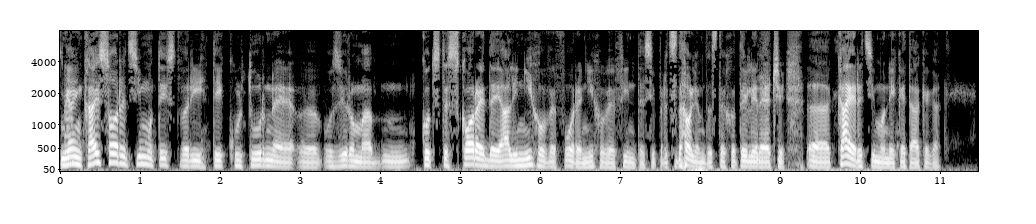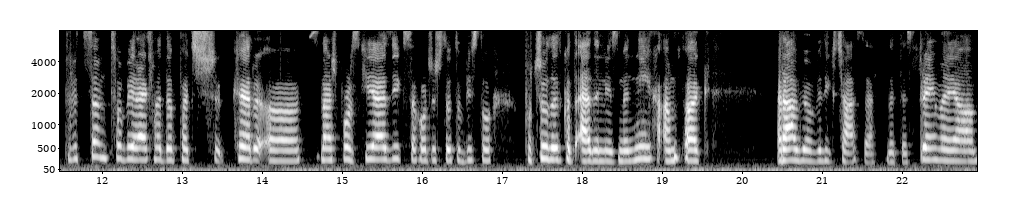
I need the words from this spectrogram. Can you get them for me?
ja, in kaj so recimo te stvari, te kulturne, uh, oziroma kot ste skoraj dejali, njihove fore, njihove finte, si predstavljam, da ste hoteli reči. Uh, kaj je recimo nekaj takega? predvsem to bi rekla, da pač, ker uh, znaš polski jezik, se hočeš tudi v bistvu počutiti kot eden izmed njih, ampak rabijo veliko časa, da te sprejmejo.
